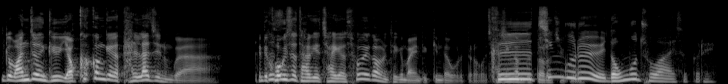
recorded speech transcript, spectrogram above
그러니까 완전 그 역학 관계가 달라지는 거야. 근데 그- 거기서 자기 자기가 소외감을 되게 많이 느낀다고 그러더라고. 자신감도 그 떨어지고. 친구를 너무 좋아해서 그래.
